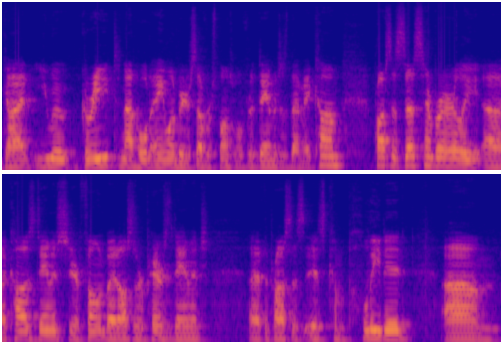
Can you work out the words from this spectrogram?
guide, you agree to not hold anyone but yourself responsible for the damages that may come. Process does temporarily uh, cause damage to your phone, but it also repairs the damage uh, if the process is completed. Um,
